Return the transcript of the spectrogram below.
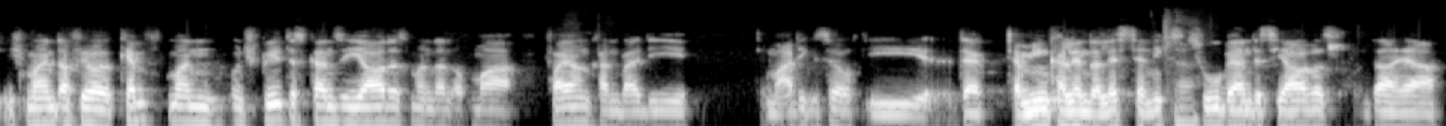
ich meine, dafür kämpft man und spielt das ganze Jahr, dass man dann auch mal feiern kann, weil die Thematik ist ja auch die, der Terminkalender lässt ja nichts ja. zu während des Jahres. Von daher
